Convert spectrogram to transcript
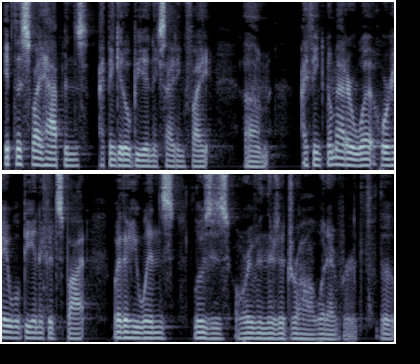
if this fight happens, I think it'll be an exciting fight. Um, I think no matter what, Jorge will be in a good spot, whether he wins, loses, or even there's a draw, whatever the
